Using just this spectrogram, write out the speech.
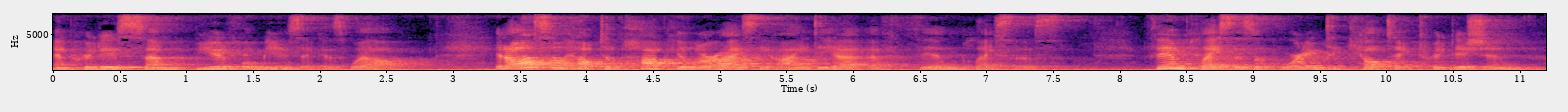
and produced some beautiful music as well. It also helped to popularize the idea of thin places. Thin places, according to Celtic tradition,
